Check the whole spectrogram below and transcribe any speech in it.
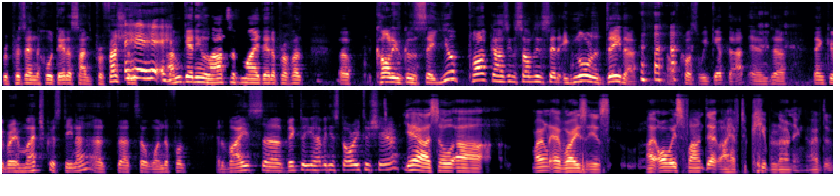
represent the whole data science profession. I'm getting lots of my data prof- uh, colleagues going to say, You're podcasting something said, ignore the data. of course, we get that. And uh, thank you very much, Christina. Uh, that's a wonderful advice. Uh, Victor, you have any story to share? Yeah. So, uh, my own advice is I always found that I have to keep learning. I have to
